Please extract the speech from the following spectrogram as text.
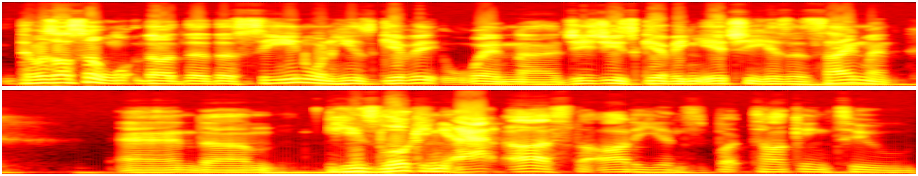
there was also the, the the scene when he's giving when uh, Gigi's giving Itchy his assignment, and um, he's looking at us, the audience, but talking to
